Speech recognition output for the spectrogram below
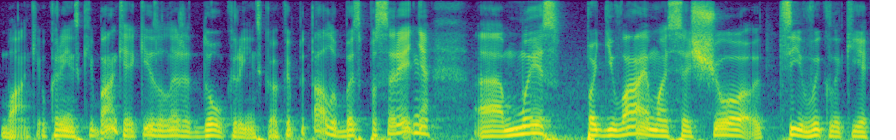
банки, українські банки, які залежать до українського капіталу безпосередньо. Ми сподіваємося, що ці виклики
